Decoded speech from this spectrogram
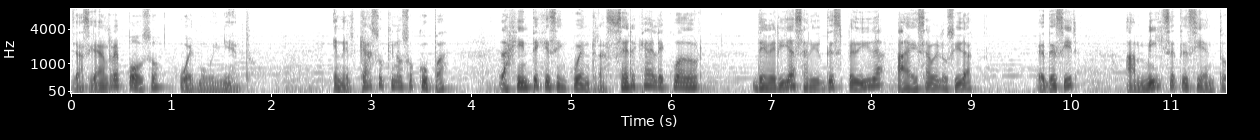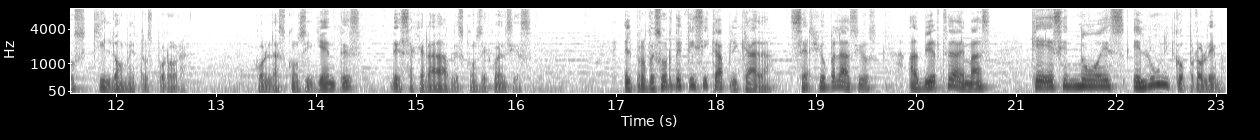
ya sea en reposo o en movimiento. En el caso que nos ocupa, la gente que se encuentra cerca del Ecuador debería salir despedida a esa velocidad, es decir, a 1700 kilómetros por hora, con las consiguientes desagradables consecuencias. El profesor de física aplicada, Sergio Palacios, advierte además que ese no es el único problema,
